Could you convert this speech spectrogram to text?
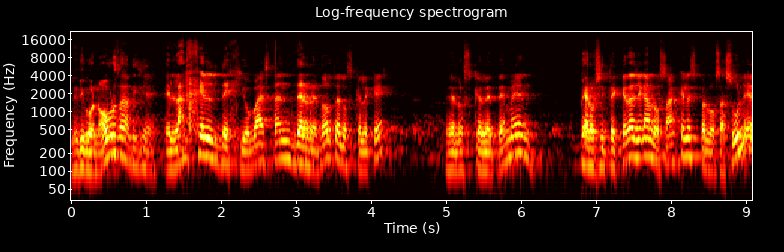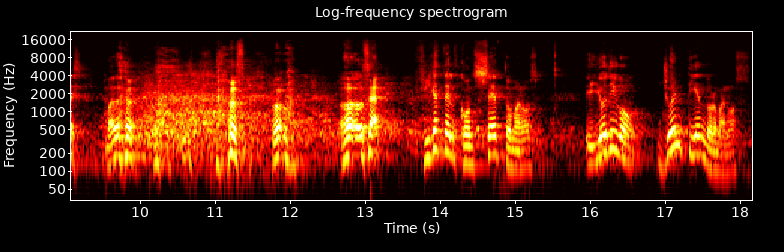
Le digo, no, ¿verdad? Dice, el ángel de Jehová está en derredor de los que le qué? De los que le temen. Pero si te quedas, llegan los ángeles, pero los azules. o sea, fíjate el concepto, hermanos. Y yo digo, yo entiendo, hermanos,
